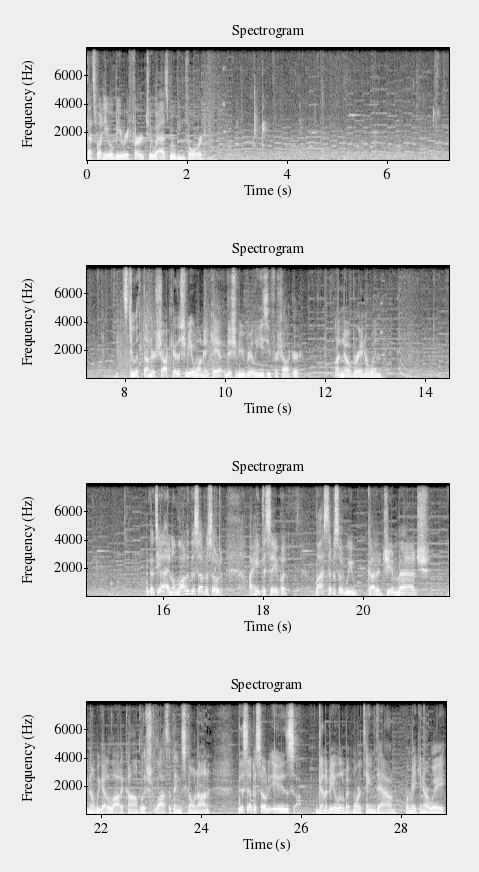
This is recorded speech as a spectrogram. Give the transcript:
That's what he will be referred to as moving forward. Let's do a Thunder Shock here. This should be a one-hit KO. This should be really easy for Shocker. A no-brainer win. That's yeah, and a lot of this episode, I hate to say it, but last episode we got a gym badge. You know, we got a lot accomplished, lots of things going on. This episode is gonna be a little bit more tamed down. We're making our way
